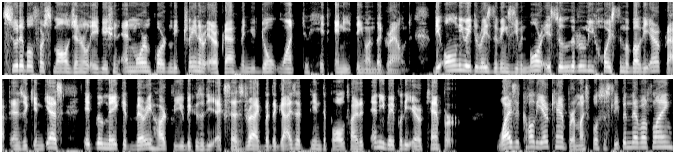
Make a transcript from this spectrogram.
suitable for small general aviation and more importantly trainer aircraft when you don't want to hit anything on the ground. The only way to raise the wings even more is to literally hoist them above the aircraft as you can guess it will make it very hard for you because of the excess drag but the guys at Pinta tried it anyway for the air camper. Why is it called the air camper? Am I supposed to sleep in there while flying?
